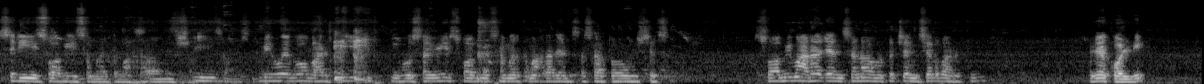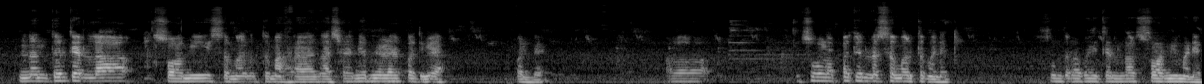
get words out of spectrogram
श्री स्वामी समर्थ महाराज. मी वैभव भारती गोसावी स्वामी समर्थ महाराजांचा सातवा वंशज. स्वामी महाराज यांचं नाव होतं चंचल भारती रेकॉर्डिंग. नंतर त्यांना स्वामी समर्थ महाराज अशा निरनिळ्या पदव्या पडल्या. सोळाप्पा त्यांना समर्थ म्हणत. सुंदराबाई त्यांना स्वामी म्हणत.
